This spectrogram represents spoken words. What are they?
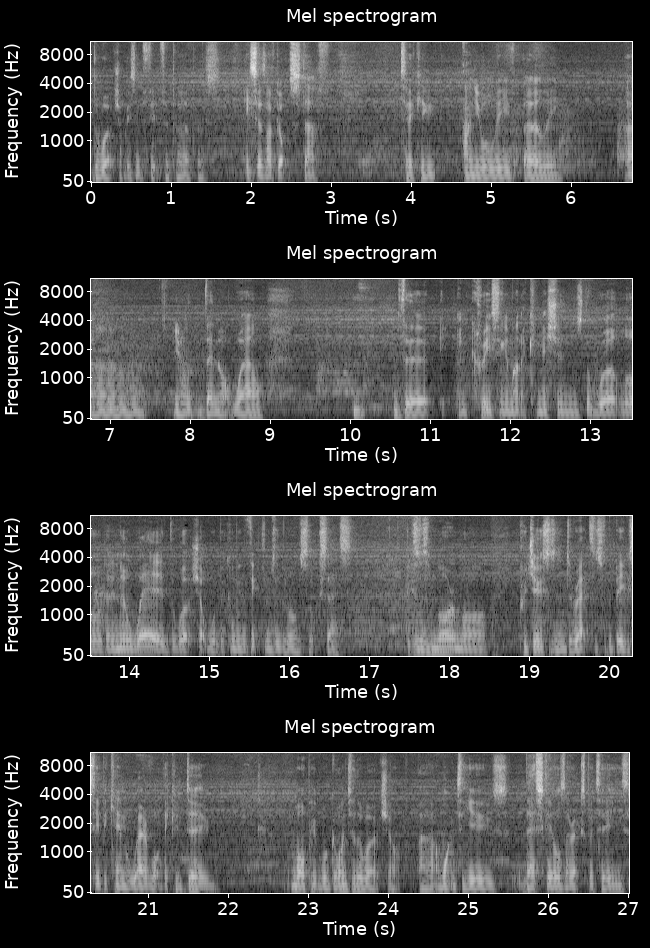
the workshop isn't fit for purpose. He says, I've got staff taking annual leave early. Um, you know, they're not well. The increasing amount of commissions, the workload, and in a way, the workshop were becoming victims of their own success. Because as more and more producers and directors for the BBC became aware of what they could do, more people were going to the workshop uh, and wanting to use their skills, their expertise.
